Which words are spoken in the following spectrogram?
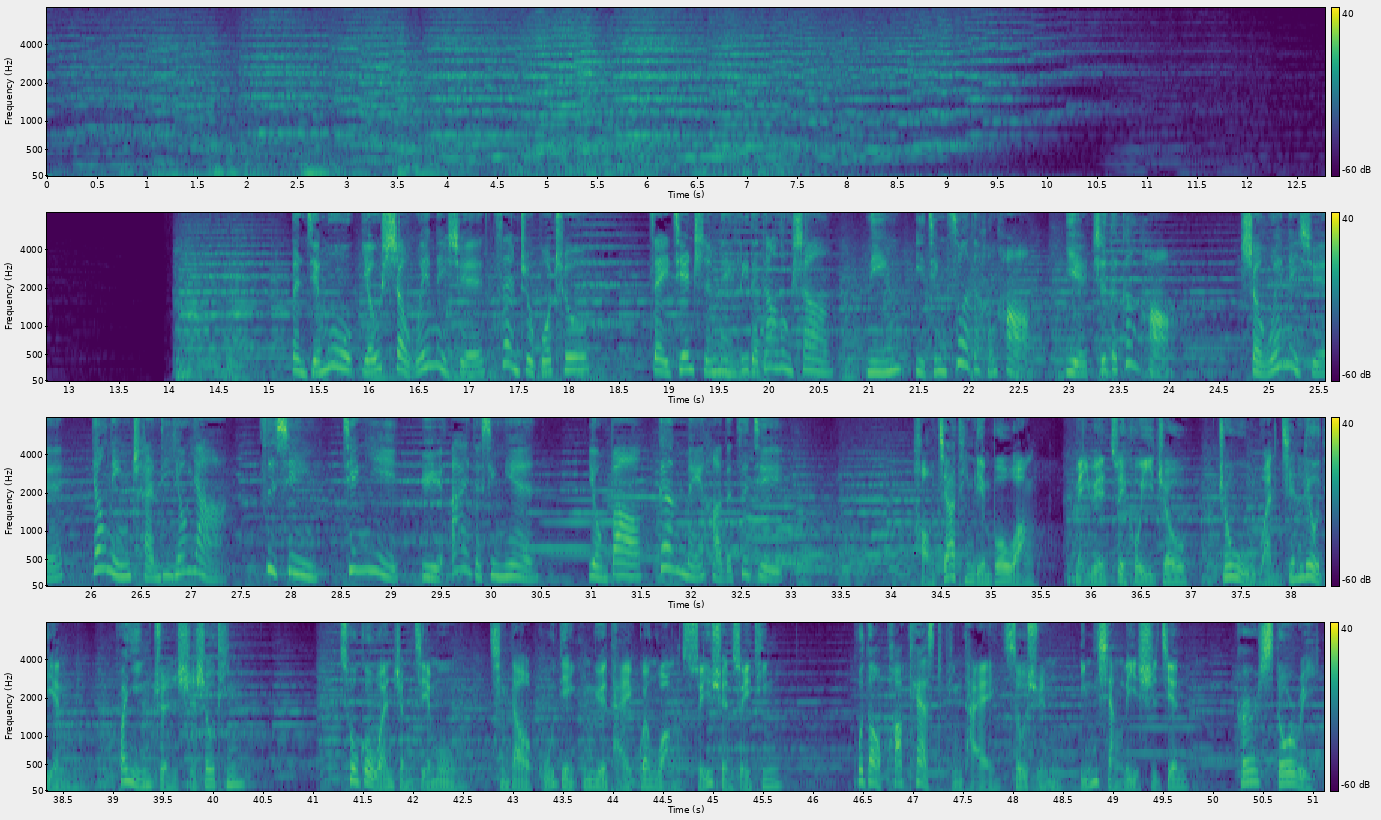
本节目由守葳美学赞助播出。在坚持美丽的道路上，您已经做得很好，也值得更好。守微美学邀您传递优雅、自信、坚毅与爱的信念，拥抱更美好的自己。好家庭联播网每月最后一周周五晚间六点，欢迎准时收听。错过完整节目，请到古典音乐台官网随选随听。或到 Podcast 平台搜寻“影响力时间 ”，Her Story。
